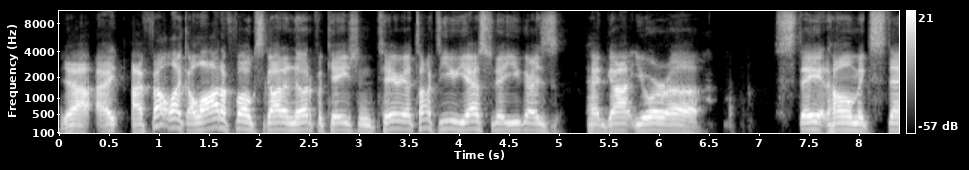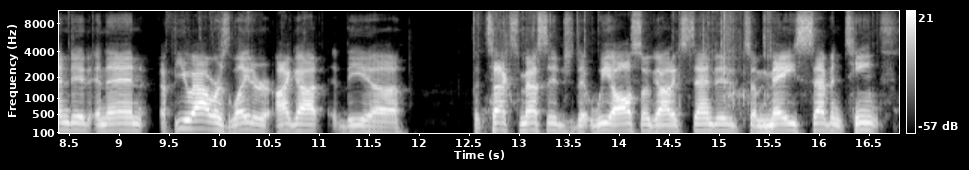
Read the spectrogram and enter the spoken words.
Yeah, I, I felt like a lot of folks got a notification. Terry, I talked to you yesterday. You guys had got your uh, stay at home extended, and then a few hours later, I got the uh, the text message that we also got extended to May seventeenth.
